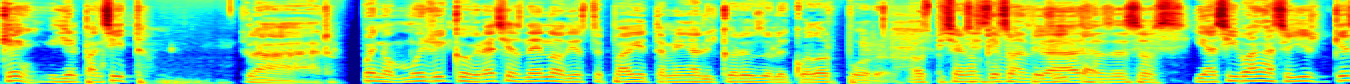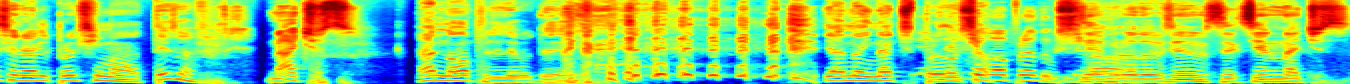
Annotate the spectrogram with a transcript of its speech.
¿Qué? Y el pancito. Claro. Bueno, muy rico. Gracias, Neno. Dios te pague también a Licores del Ecuador por auspiciarnos Muchísimas gracias esos Y así van a seguir. ¿Qué será el próximo Tesaf? nachos. Ah, no, pues de- de- ya no hay nachos. Ya se Producción. producción. De No. producción, sección nachos.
